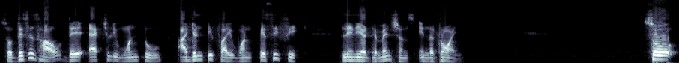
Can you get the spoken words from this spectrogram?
So this is how they actually want to identify one specific linear dimensions in the drawing. So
